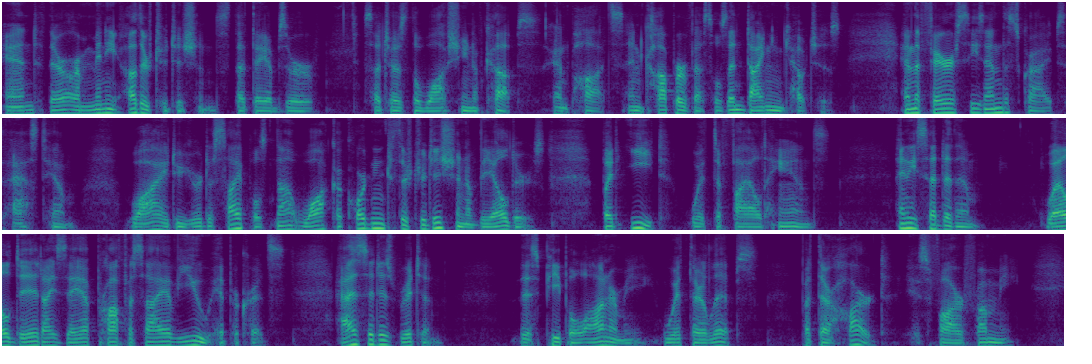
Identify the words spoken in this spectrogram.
And there are many other traditions that they observe such as the washing of cups and pots and copper vessels and dining couches. And the Pharisees and the scribes asked him, Why do your disciples not walk according to the tradition of the elders, but eat with defiled hands? And he said to them, Well did Isaiah prophesy of you, hypocrites, as it is written, This people honor me with their lips, but their heart is far from me.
